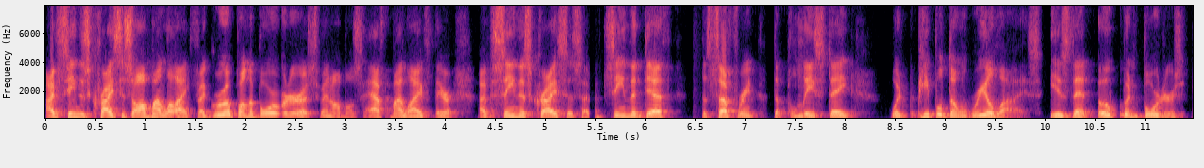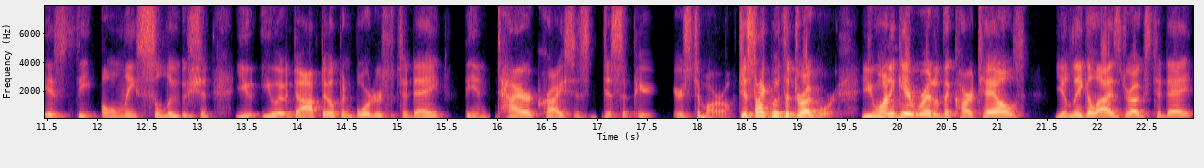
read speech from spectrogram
I've seen this crisis all my life. I grew up on the border. I spent almost half my life there. I've seen this crisis. I've seen the death, the suffering, the police state. What people don't realize is that open borders is the only solution. You you adopt open borders today, the entire crisis disappears tomorrow. Just like with the drug war. You want to get rid of the cartels, you legalize drugs today,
